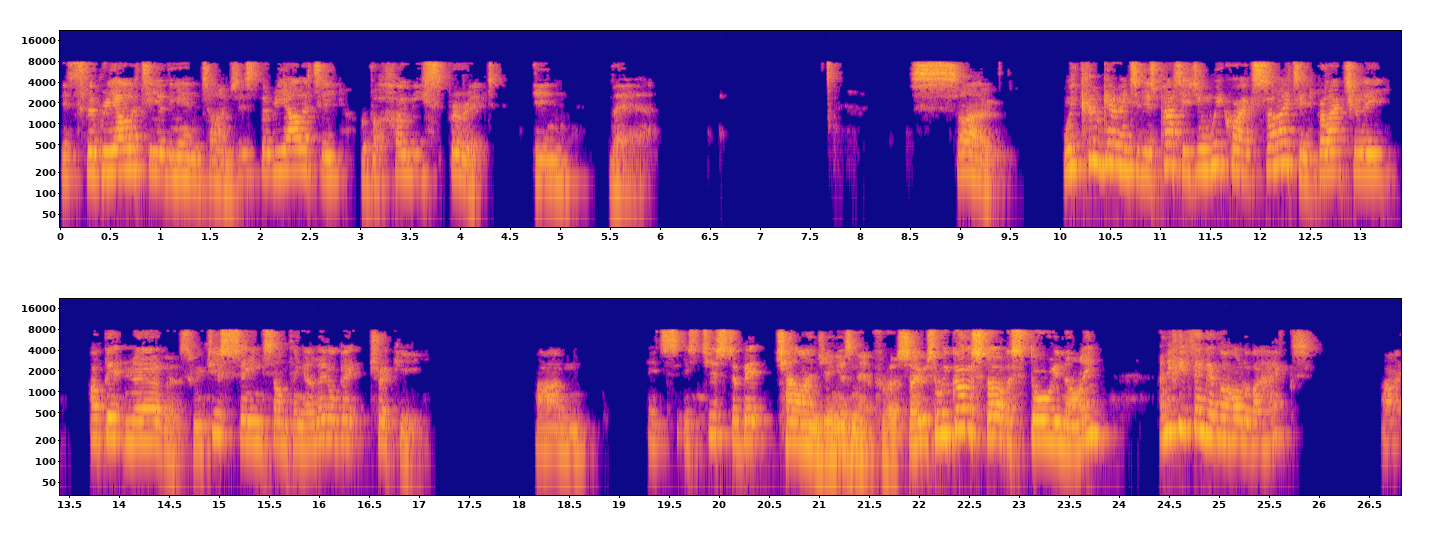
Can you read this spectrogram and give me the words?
It's the reality of the end times. It's the reality of the Holy Spirit in there. So, we could go into this passage and we're quite excited, but actually a bit nervous. We've just seen something a little bit tricky. Um, it's it's just a bit challenging, isn't it, for us? So so we've got to start a storyline, and if you think of the whole of Acts, uh,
